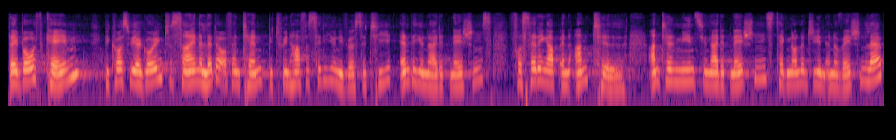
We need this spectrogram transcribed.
They both came because we are going to sign a letter of intent between Hafen City University and the United Nations for setting up an UNTIL. UNTIL means United Nations Technology and Innovation Lab,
